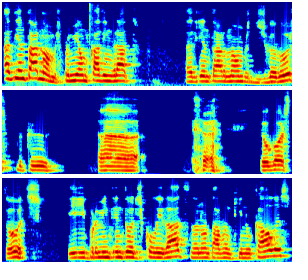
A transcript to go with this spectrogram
Adiantar nomes, para mim é um bocado ingrato adiantar nomes de jogadores, porque uh, eu gosto de todos e para mim têm todos qualidade, senão não estavam aqui no Caldas,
